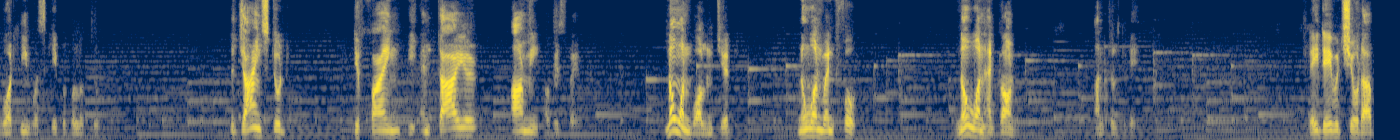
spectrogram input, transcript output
what he was capable of doing. The giant stood defying the entire army of Israel. No one volunteered, no one went forth, no one had gone until today. Today, David showed up.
